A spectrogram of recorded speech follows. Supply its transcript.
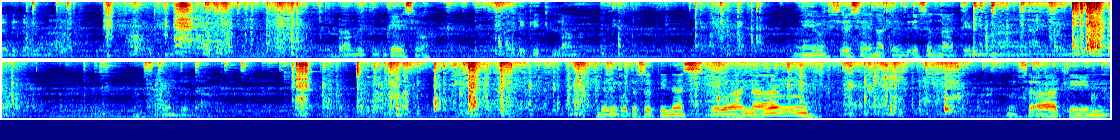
Tabi na muna. Dami ito guys, oh. Kadikit lang. Ngayon, isa-isa natin. Bilisan natin. Mga Ang segundo lang. Galing ko to sa Pinas. Gawa ng sa atin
